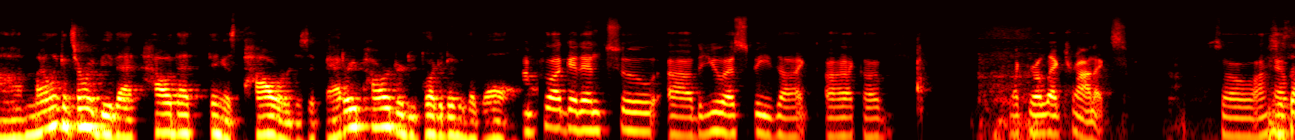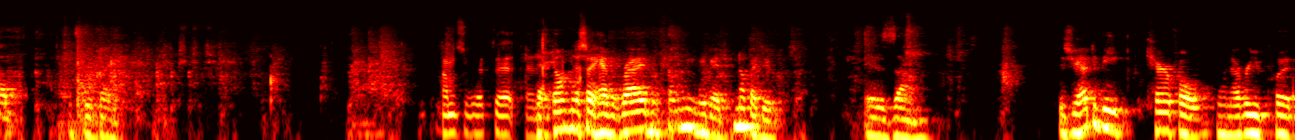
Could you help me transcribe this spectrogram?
Um, my only concern would be that how that thing is powered. Is it battery powered, or do you plug it into the wall? I plug it into uh, the USB like uh, like a like your electronics. So I have that. Let's see if I, comes with it, and I don't necessarily have it right in front of me. Maybe I. Nope, I do. Is um, is you have to be careful whenever you put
